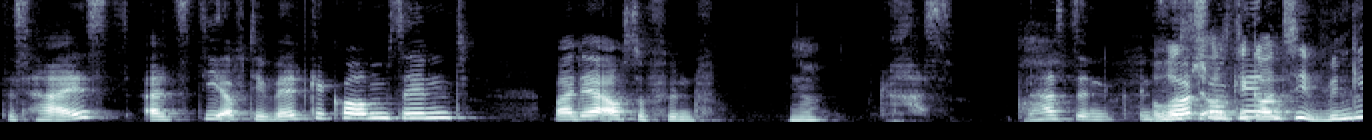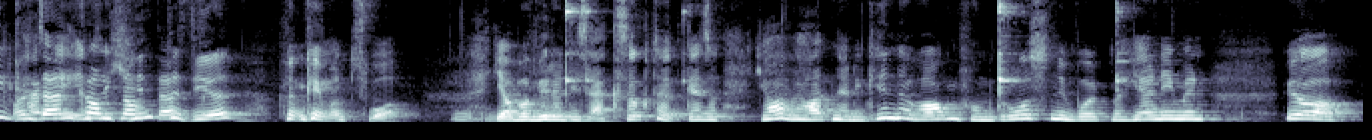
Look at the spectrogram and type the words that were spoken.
Das heißt, als die auf die Welt gekommen sind, war der auch so fünf. Ne? Krass. Da hast du hast, hast die ganze Windelkacke Und dann kommt noch hinter das- dir. Dann kommen zwei. Ja, aber wie er das auch gesagt hat, gell, so, ja, wir hatten ja den Kinderwagen vom Großen, den wollten wir hernehmen. Ja,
